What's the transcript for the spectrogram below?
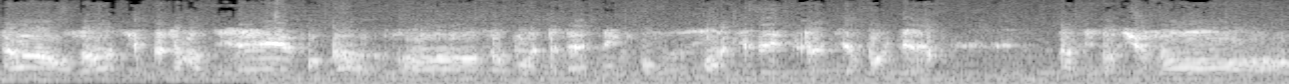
No, no, siempre se mantiene enfocado, no, no puede tener ningún margen de distracción porque la situación no,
